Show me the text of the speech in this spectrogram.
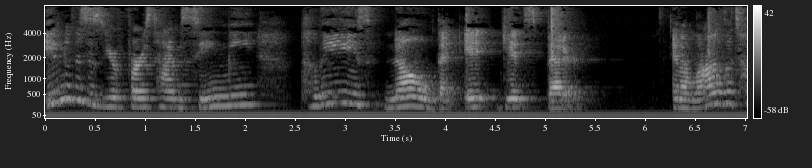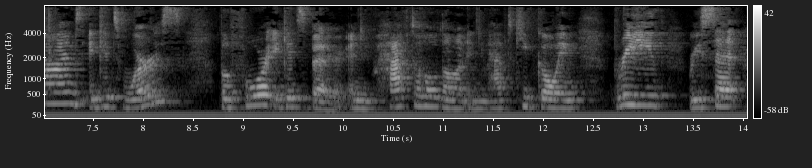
even if this is your first time seeing me, please know that it gets better. And a lot of the times it gets worse before it gets better. And you have to hold on and you have to keep going. Breathe, reset,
